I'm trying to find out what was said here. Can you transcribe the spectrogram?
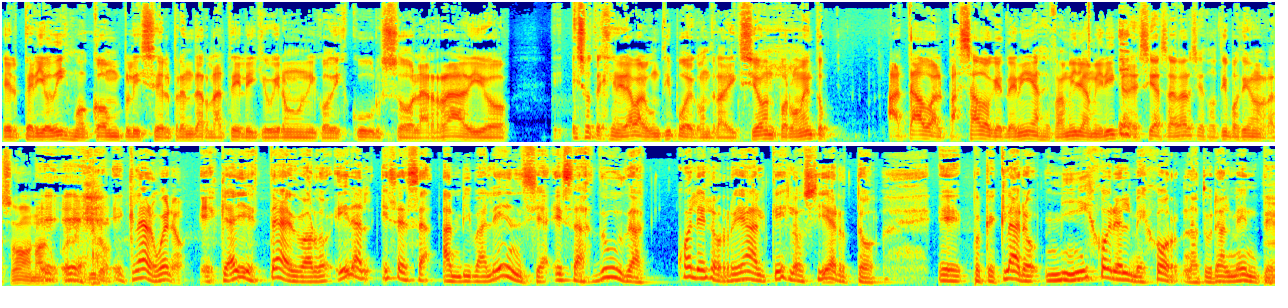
el periodismo cómplice, el prender la tele y que hubiera un único discurso, la radio? ¿Eso te generaba algún tipo de contradicción? Por momentos, atado al pasado que tenías de familia milica, decías a ver si estos tipos tienen razón o algo Eh, por el eh, estilo. eh, claro, bueno, es que ahí está, Eduardo. Era esa, esa ambivalencia, esas dudas. ¿Cuál es lo real? ¿Qué es lo cierto? Eh, porque claro, mi hijo era el mejor, naturalmente,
